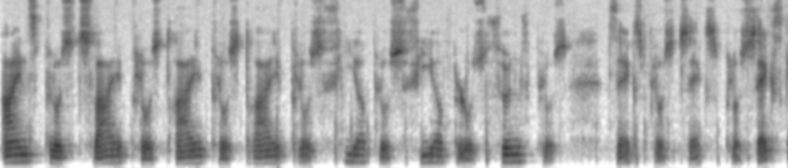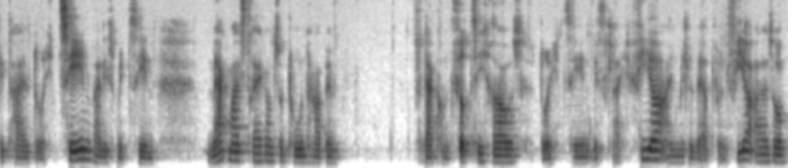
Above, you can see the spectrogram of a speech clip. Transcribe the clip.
1 plus 2 plus 3 plus 3 plus 4 plus 4 plus 5 plus 6 plus 6 plus 6 geteilt durch 10, weil ich es mit 10 Merkmalsträgern zu tun habe. Da kommt 40 raus, durch 10 ist gleich 4, ein Mittelwert von 4 also.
